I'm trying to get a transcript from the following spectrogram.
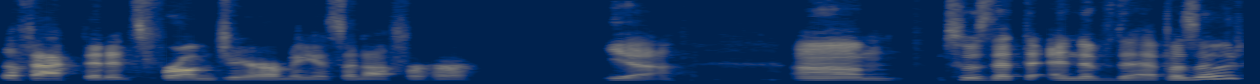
the fact that it's from Jeremy is enough for her. Yeah. Um. So is that the end of the episode?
